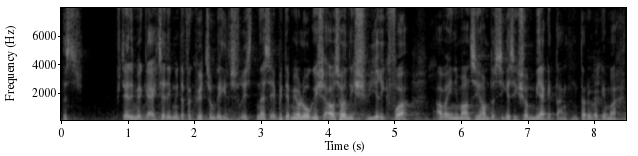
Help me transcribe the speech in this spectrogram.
Das stelle ich mir gleichzeitig mit der Verkürzung der Hilfsfristen als epidemiologisch außerordentlich schwierig vor. Aber ich nehme an, Sie haben da sicher sich schon mehr Gedanken darüber gemacht.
